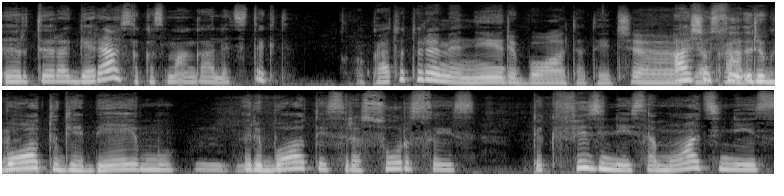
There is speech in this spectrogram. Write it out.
Ir tai yra geriausia, kas man gali atsitikti. O ką tu turi omeny ribota? Tai čia... Aš esu ribotų gebėjimų, mhm. ribotais resursais, tiek fiziniais, emociniais,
